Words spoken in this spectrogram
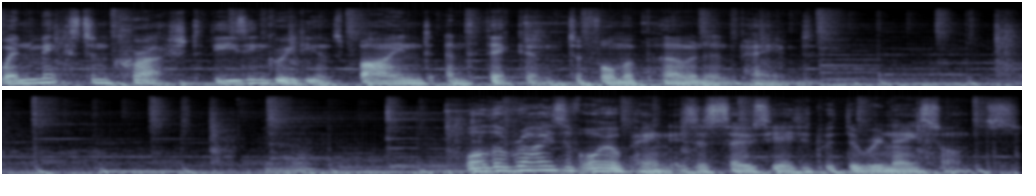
When mixed and crushed, these ingredients bind and thicken to form a permanent paint. While the rise of oil paint is associated with the Renaissance,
